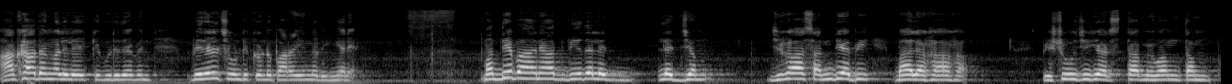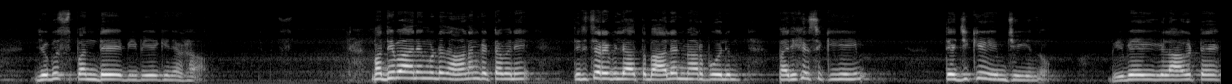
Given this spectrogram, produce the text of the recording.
ആഘാതങ്ങളിലേക്ക് ഗുരുദേവൻ വിരൽ ചൂണ്ടിക്കൊണ്ട് പറയുന്നത് ഇങ്ങനെ. മദ്യപാനാദ് വീതലജ്ജം ജിഹാസന്ധ്യഭി ബാലഹാഹ വിഷൂചികർസ്തമിവം തം ജഗുസ്പന്ദേ വിവേകിനഹ. മദ്യപാനം കൊണ്ട് നാണം കെട്ടവനെ തിരിച്ചറിവില്ലാത്ത ബാലന്മാർ പോലും പരിഹസിക്കുകയും ത്യജിക്കുകയും ചെയ്യുന്നു. വിവേകികളാകട്ടെ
